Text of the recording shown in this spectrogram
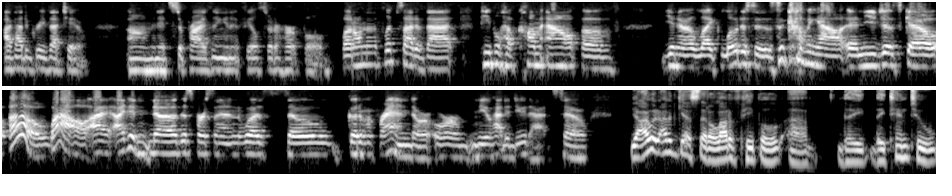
I've had to grieve that too. Um, and it's surprising and it feels sort of hurtful. But on the flip side of that, people have come out of you know, like lotuses coming out, and you just go, oh, wow, I, I didn't know this person was so good of a friend or, or knew how to do that. So, yeah, I would, I would guess that a lot of people, uh, they, they tend to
